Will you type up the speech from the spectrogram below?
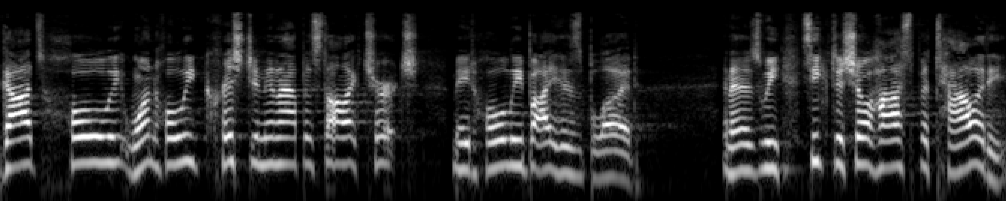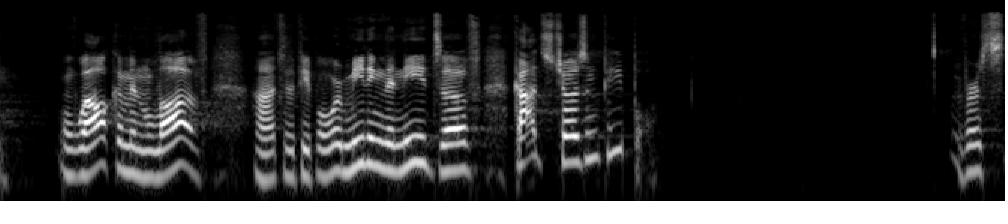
God's holy, one holy Christian and apostolic church, made holy by his blood. And as we seek to show hospitality, welcome, and love uh, to the people, we're meeting the needs of God's chosen people. Verse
